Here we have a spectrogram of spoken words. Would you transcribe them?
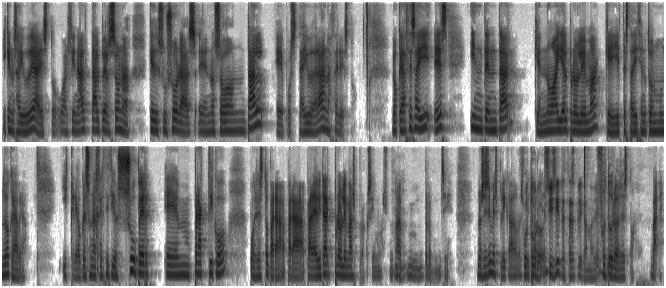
y que nos ayude a esto. O al final tal persona que sus horas eh, no son tal, pues te ayudarán a hacer esto. Lo que haces ahí es intentar que no haya el problema que te está diciendo todo el mundo que habrá. Y creo que es un ejercicio súper em, práctico, pues esto para, para- para evitar problemas próximos. Ah, mm, pro- sí. No sé si me he explicado. ¿me he Futuro. Sí, sí, te estás explicando bien. Futuro es esto. Vale.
